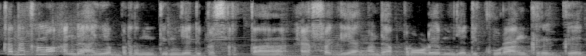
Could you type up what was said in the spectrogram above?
Karena kalau Anda hanya berhenti menjadi peserta, efek yang Anda peroleh menjadi kurang greget.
